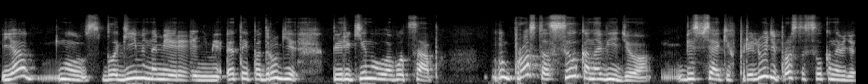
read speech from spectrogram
Я ну, с благими намерениями этой подруге перекинула WhatsApp. Ну, просто ссылка на видео, без всяких прелюдий, просто ссылка на видео.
